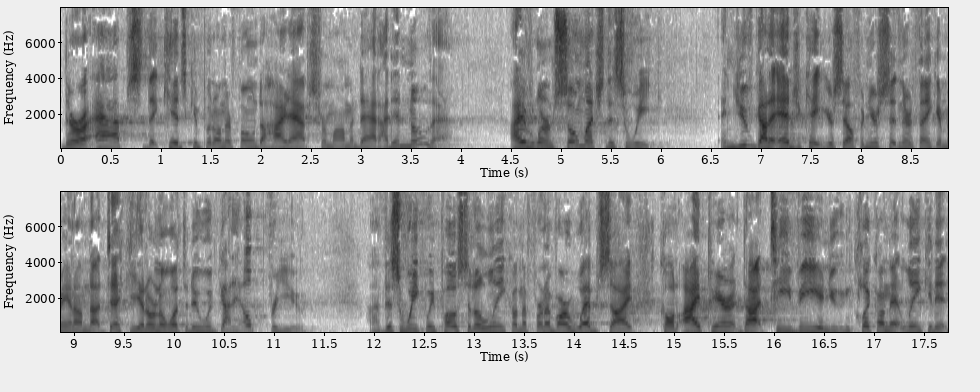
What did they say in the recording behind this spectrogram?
there are apps that kids can put on their phone to hide apps from mom and dad. I didn't know that. I have learned so much this week. And you've got to educate yourself, and you're sitting there thinking, man, I'm not techie. I don't know what to do. We've got help for you. Uh, this week we posted a link on the front of our website called iparent.tv, and you can click on that link and it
